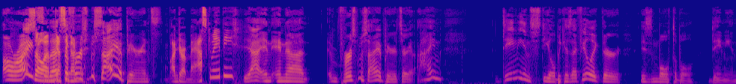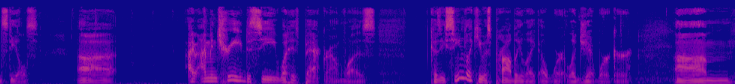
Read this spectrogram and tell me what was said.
All right, So so, I'm that's the first Messiah appearance. under a mask, maybe. Yeah, and and uh, first Messiah appearance. There, I'm Damian Steele because I feel like there is multiple Damian Steels. Uh, I'm intrigued to see what his background was because he seems like he was probably like a wor- legit worker. Um,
